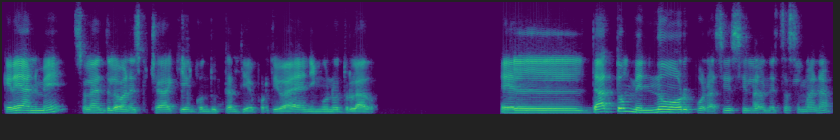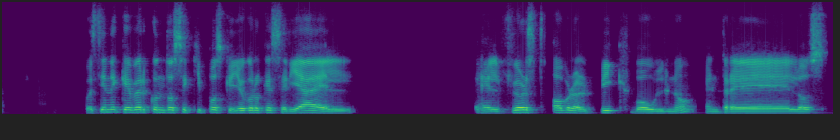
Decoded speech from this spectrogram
créanme, solamente lo van a escuchar aquí en Conducta Antideportiva, ¿eh? en ningún otro lado. El dato menor, por así decirlo, en esta semana, pues tiene que ver con dos equipos que yo creo que sería el, el First Overall Pick Bowl, ¿no? Entre los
